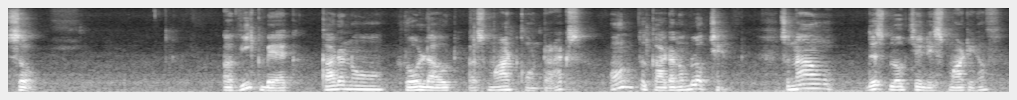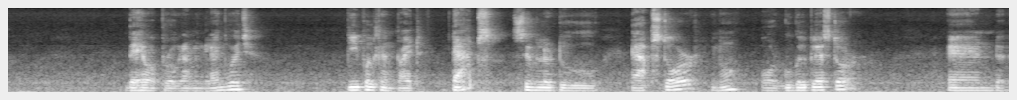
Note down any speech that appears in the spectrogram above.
So a week back Cardano rolled out a smart contracts on the Cardano blockchain. So now this blockchain is smart enough. They have a programming language. People can write dApps similar to App Store, you know, or Google Play Store. And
